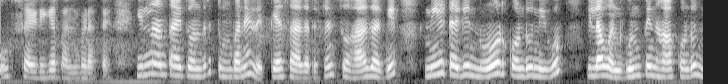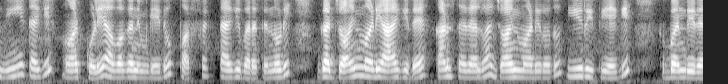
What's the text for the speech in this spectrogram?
ಔಟ್ ಸೈಡಿಗೆ ಬಂದ್ಬಿಡತ್ತೆ. ಇಲ್ಲ ಅಂತ ಆಯಿತು ಅಂದರೆ ತುಂಬಾ ವ್ಯತ್ಯಾಸ ಆಗುತ್ತೆ ಫ್ರೆಂಡ್ಸ್ ಸೊ ಹಾಗಾಗಿ ನೀಟಾಗಿ ನೋಡಿಕೊಂಡು ನೀವು ಇಲ್ಲ ಒಂದು ಗುಂಪಿನ ಹಾಕ್ಕೊಂಡು ನೀಟಾಗಿ ಮಾಡ್ಕೊಳ್ಳಿ. ಆವಾಗ ನಿಮಗೆ ಇದು ಪರ್ಫೆಕ್ಟಾಗಿ ಬರುತ್ತೆ. ನೋಡಿ, ಈಗ ಜಾಯಿನ್ ಮಾಡಿ ಆಗಿದೆ. ಕಾಣಿಸ್ತಾ ಇದೆ ಅಲ್ವಾ? ಜಾಯಿನ್ ಮಾಡಿರೋದು ಈ ರೀತಿಯಾಗಿ ಬಂದಿದೆ.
